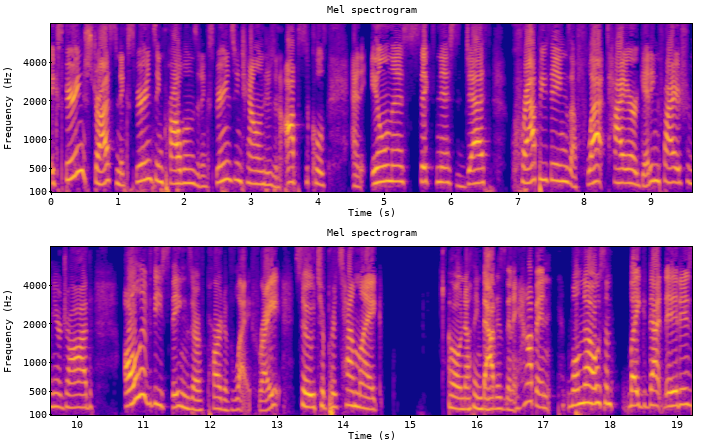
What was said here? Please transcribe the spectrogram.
experiencing stress and experiencing problems and experiencing challenges and obstacles and illness, sickness, death, crappy things, a flat tire, getting fired from your job, all of these things are part of life, right? So to pretend like oh nothing bad is going to happen. Well no some like that it is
